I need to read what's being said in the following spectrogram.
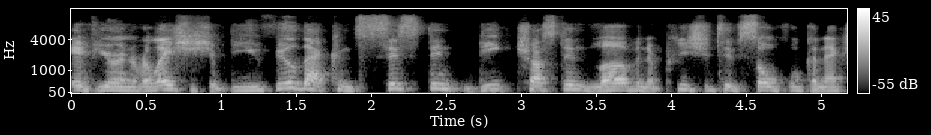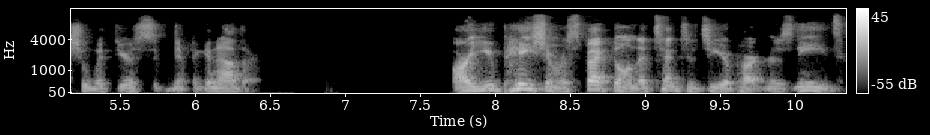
If you're in a relationship, do you feel that consistent, deep, trusting love and appreciative, soulful connection with your significant other? Are you patient, respectful, and attentive to your partner's needs?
